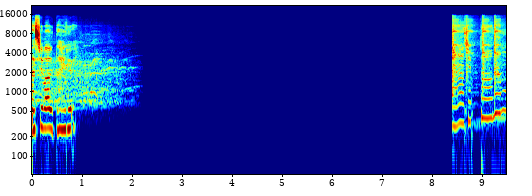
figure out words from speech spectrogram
私は歌える아직도난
